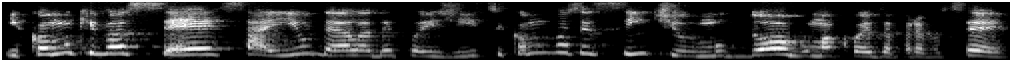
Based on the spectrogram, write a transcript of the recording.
e como que você saiu dela depois disso e como você se sentiu? Mudou alguma coisa para você?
